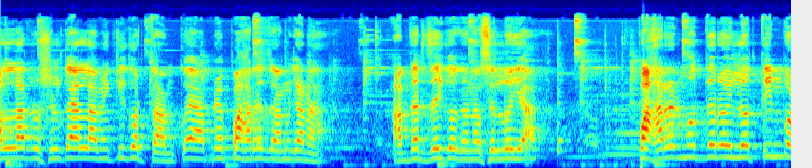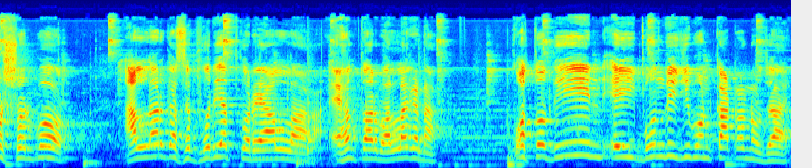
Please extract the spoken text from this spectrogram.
আল্লাহর রসুল কয়, আল্লাহ, আমি কি করতাম? কয়, আপনি পাহাড়ে যান গানা, আপনার যেই কজন আছে লইয়া পাহাড়ের মধ্যে রইল তিন বছর পর আল্লাহর কাছে ফরিয়াদ করে, আল্লাহ, এখন তো আর ভালো লাগে না। কতদিন এই বন্দি জীবন কাটানো যায়?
